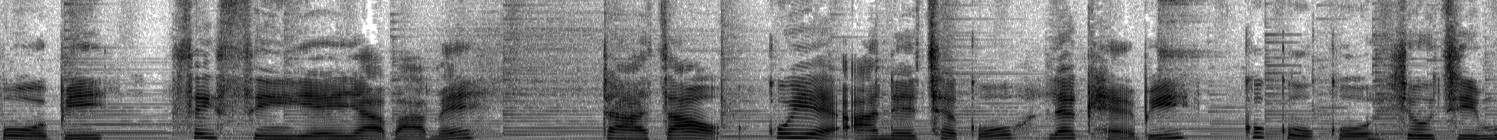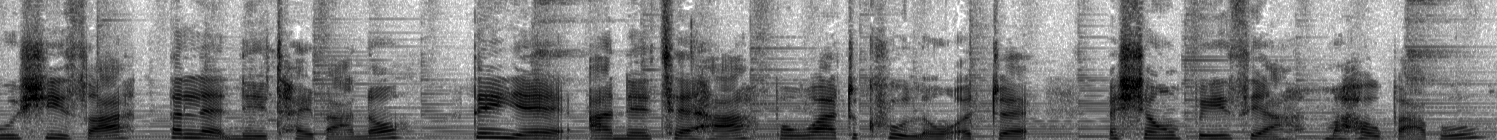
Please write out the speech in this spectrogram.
ပို့ပြီးစိတ်ဆင်းရဲရပါမယ်။ ဒါကြောင့်ကိုယ့်ရဲ့အားနည်းချက်ကိုလက်ခံပြီးကိုကိုကိုယုံကြည်မှုရှိစွာသက်လက်နေထိုင်ပါနော်။တင့်ရဲ့အားနည်းချက်ဟာဘဝတစ်ခုလုံးအတွက်အရှုံးပေးစရာမဟုတ်ပါဘူး။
